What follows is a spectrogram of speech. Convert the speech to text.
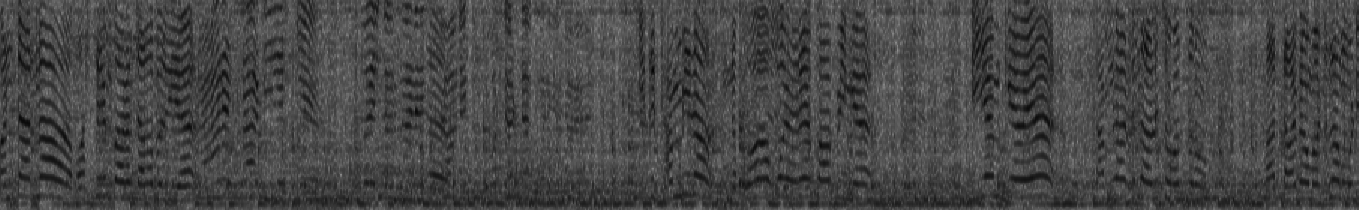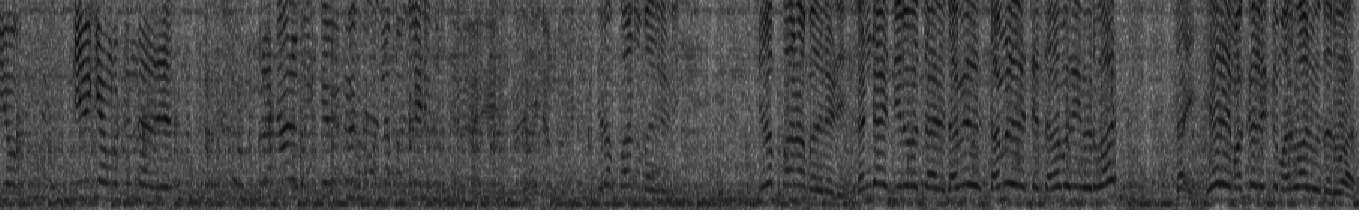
வந்துட்டாருன்னா ஃபஸ்ட் டைம் பார்க்குற தளபதியை. கம்மி தான் இந்த போக போக நிறைய பார்ப்பீங்க. டிஎம்கேவே தமிழ்நாட்டில் அழிச்சு வந்துடும் அது தலைமை மட்டும்தான் முடியும். டிவிகே மட்டும்தான் அது. சிறப்பான பதிலடி. சிறப்பான பதிலடி. ரெண்டாயிரத்தி இருபத்தாறு தமிழ் தமிழகத்தில் தளபதி வருவார். ஏழை மக்களுக்கு மறுவாழ்வு தருவார்.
